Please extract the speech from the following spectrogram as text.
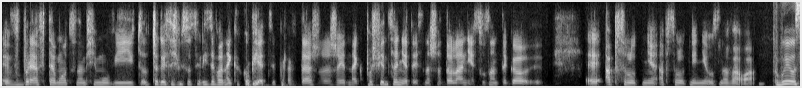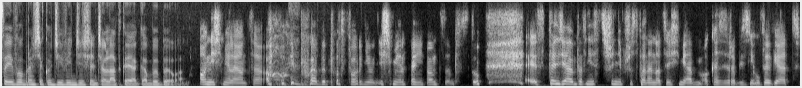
wbrew temu, co nam się mówi, to, czego jesteśmy socjalizowane jako kobiety, prawda, że, że jednak poświęcenie to jest nasza dola. Nie, Susan tego y, y, absolutnie, absolutnie nie uznawała. Próbuję sobie wyobrazić jako 90-latka, jaka by była. Onieśmielająca. Oj, byłaby potwornie onieśmielająca. Po prostu y, spędziłam pewnie z trzy nieprzespane noce, jeśli miałabym okazję zrobić z nią wywiad,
